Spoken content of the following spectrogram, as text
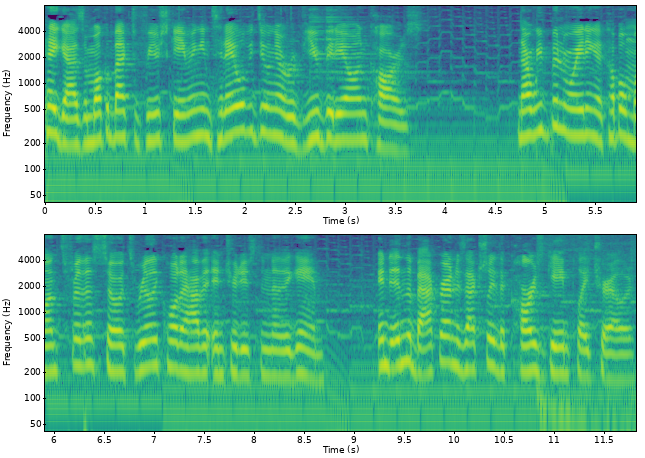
Hey guys, and welcome back to Fierce Gaming, and today we'll be doing a review video on Cars. Now, we've been waiting a couple months for this, so it's really cool to have it introduced into the game. And in the background is actually the Cars gameplay trailer.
